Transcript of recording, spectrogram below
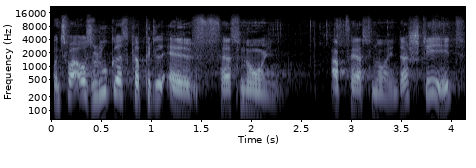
und zwar aus Lukas Kapitel 11, Vers 9, ab Vers 9. Da steht,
